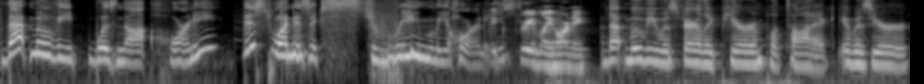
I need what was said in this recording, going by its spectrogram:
that movie was not horny this one is extremely horny Extremely horny. That movie was fairly pure and platonic. It was your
